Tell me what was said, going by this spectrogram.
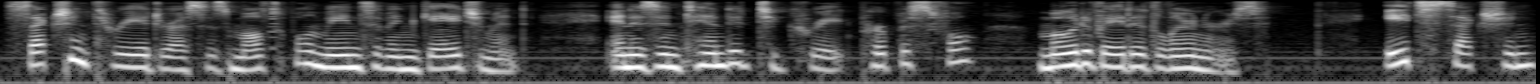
Section 3 addresses multiple means of engagement and is intended to create purposeful, motivated learners. Each section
